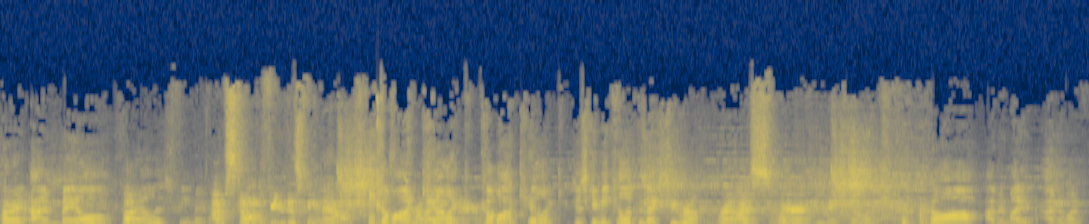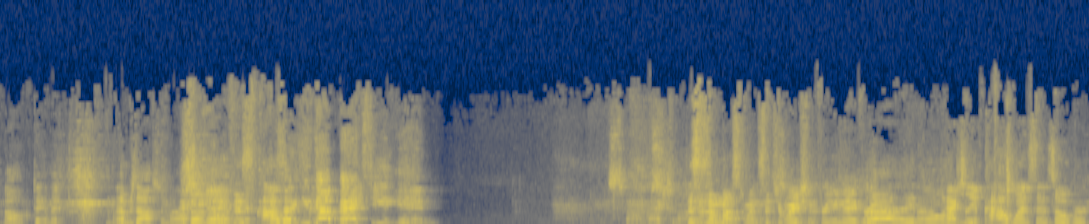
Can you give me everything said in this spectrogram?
All right, I'm male. But- Kyle is female. I'm still undefeated as female. Come on, Throw that out Kilik. Come on, Kilik. Just give me Kilik the next two ro- I rounds. swear, you get killer. Oh, I'm in my. I'm in my. Oh, damn it. I'm Zasamel. So No, Nick, this, Kyle- Oh, this, you got Maxi again. Actually, this is a must-win situation for you, Nick, right? I know. and I'm- actually, if Kyle wins, then it's over.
